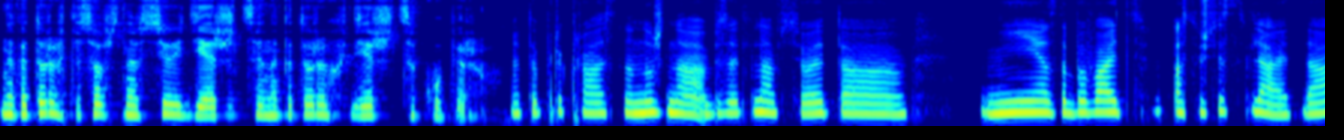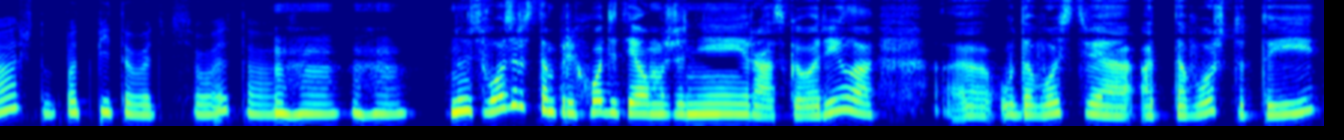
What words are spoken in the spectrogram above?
на которых-то, собственно, все и держится, и на которых держится Купер. Это прекрасно. Нужно обязательно все это не забывать осуществлять, да, чтобы подпитывать все это. Угу, угу. Ну и с возрастом приходит, я вам уже не раз говорила, э, удовольствие от того, что ты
